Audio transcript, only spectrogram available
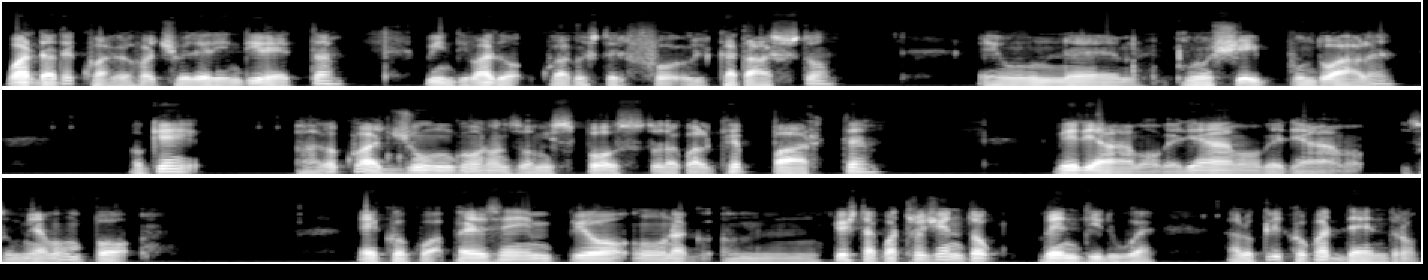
Guardate qua, ve lo faccio vedere in diretta quindi vado qua questo è il, il catasto è un, eh, uno shape puntuale ok vado qua aggiungo non so mi sposto da qualche parte. Vediamo vediamo vediamo. Zoomiamo un po' ecco qua per esempio una um, questa 422 allora clicco qua dentro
